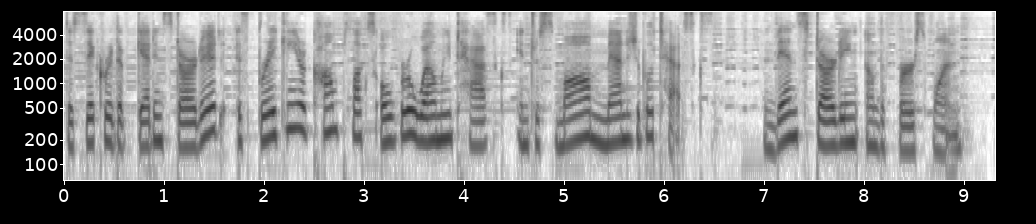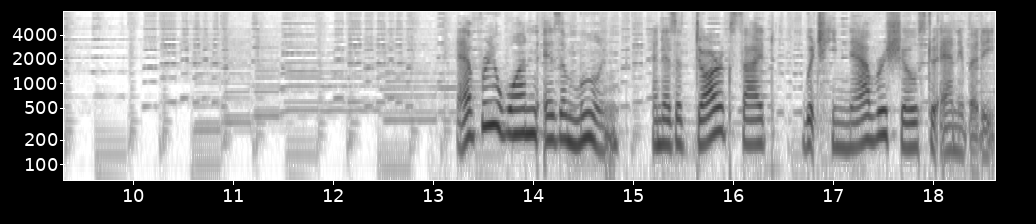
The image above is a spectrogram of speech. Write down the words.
The secret of getting started is breaking your complex, overwhelming tasks into small, manageable tasks, and then starting on the first one. Everyone is a moon and has a dark side which he never shows to anybody.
